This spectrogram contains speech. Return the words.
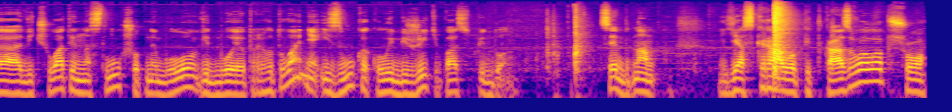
відчувати на слух, щоб не було відбою приготування і звука, коли біжить у вас піддон. Це б нам яскраво підказувало б, що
